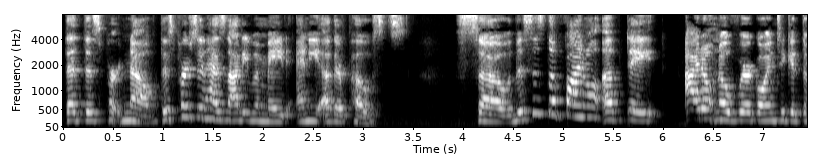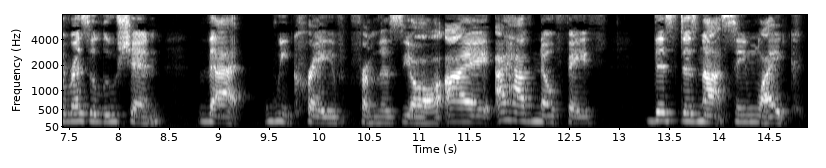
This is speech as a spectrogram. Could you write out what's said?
that this per no, this person has not even made any other posts so this is the final update. I don't know if we're going to get the resolution that we crave from this, y'all. I, I have no faith. This does not seem like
